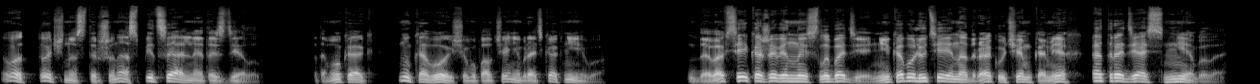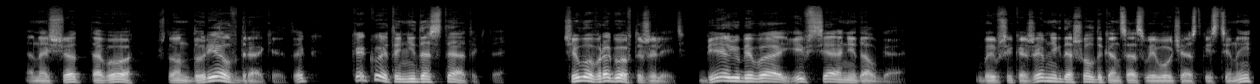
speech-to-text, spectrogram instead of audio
Вот точно старшина специально это сделал. Потому как, ну кого еще в ополчение брать, как не его? Да во всей кожевенной слободе никого лютее на драку, чем Камех, отродясь не было. А насчет того, что он дурел в драке, так какой это недостаток-то? Чего врагов-то жалеть? Бей, убивай, и вся недолга. Бывший кожевник дошел до конца своего участка стены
